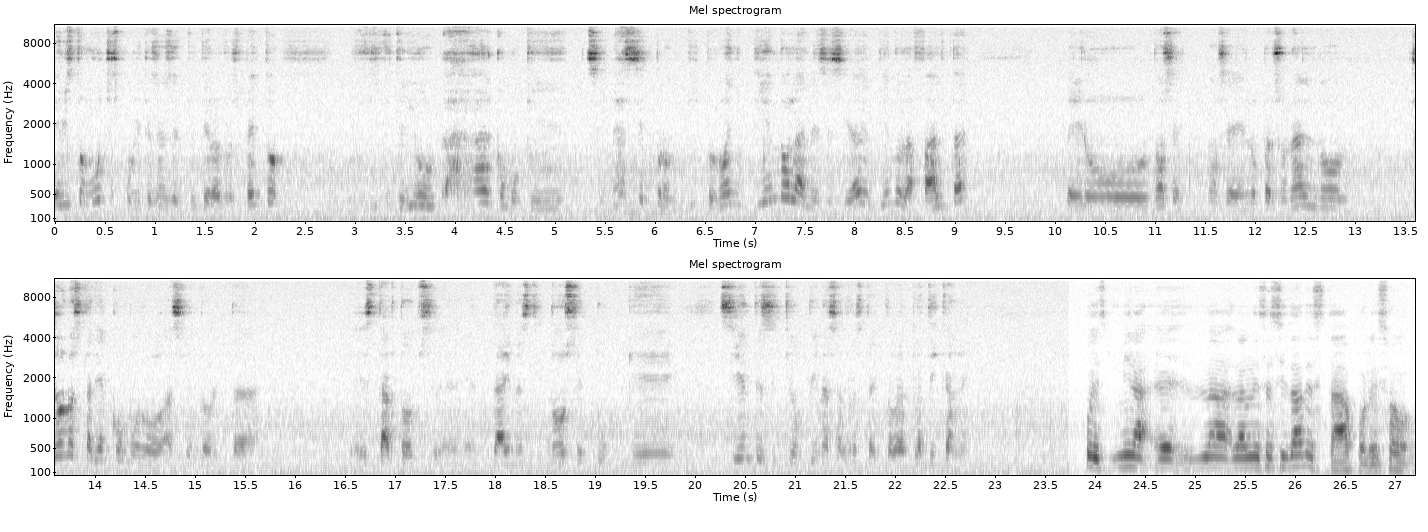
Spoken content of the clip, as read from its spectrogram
he visto muchas publicaciones de Twitter al respecto, y, te digo, ah, como que se me hace prontito, no entiendo la necesidad, entiendo la falta, pero no sé, no sé, en lo personal no, yo no estaría cómodo haciendo ahorita startups en, Dynasty. No sé tú qué sientes y qué opinas al respecto. A ver, platícame. Pues mira, eh, la, la, necesidad está, por eso,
